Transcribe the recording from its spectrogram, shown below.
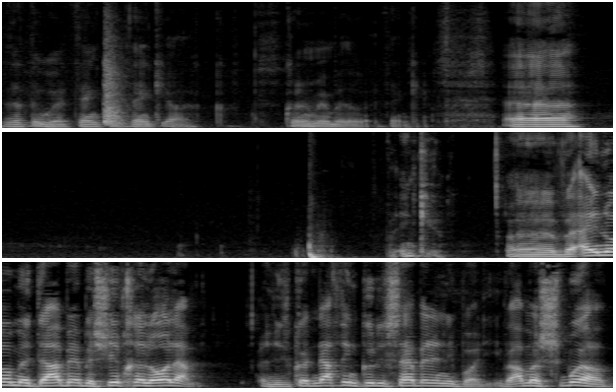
Is that the word? Thank you. Thank you. I couldn't remember the word. Thank you. Uh, thank you. Uh, Vayno medaber b'shiv cherolam. And he's got nothing good to say about anybody. V'ama Shmuel.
